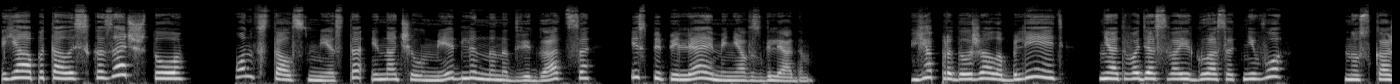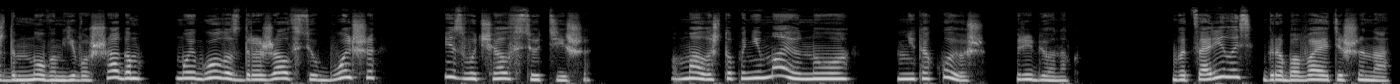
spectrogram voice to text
Я пыталась сказать, что... Он встал с места и начал медленно надвигаться, испепеляя меня взглядом. Я продолжала блеять, не отводя своих глаз от него, но с каждым новым его шагом мой голос дрожал все больше и звучал все тише. Мало что понимаю, но не такой уж ребенок. Воцарилась гробовая тишина,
